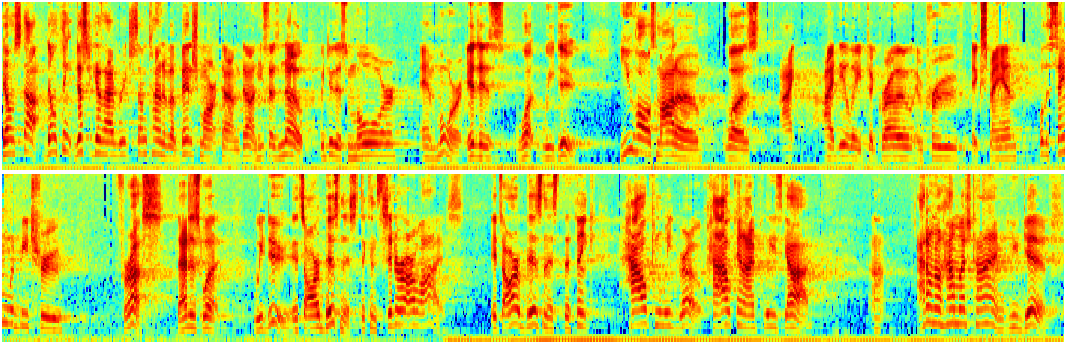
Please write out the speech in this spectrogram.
Don't stop. Don't think just because I've reached some kind of a benchmark that I'm done. He says, No, we do this more and more. It is what we do. U Haul's motto was, I, ideally to grow, improve, expand. Well, the same would be true for us. That is what we do. It's our business to consider our lives. It's our business to think, how can we grow? How can I please God? Uh, I don't know how much time you give,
